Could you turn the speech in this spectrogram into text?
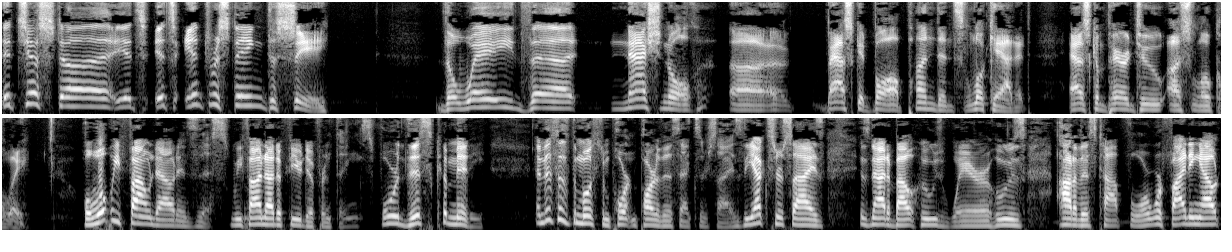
it just uh, it's it's interesting to see the way that national uh, basketball pundits look at it as compared to us locally. Well, what we found out is this: we found out a few different things for this committee, and this is the most important part of this exercise. The exercise is not about who's where, who's out of this top four. We're finding out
